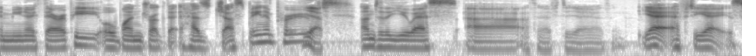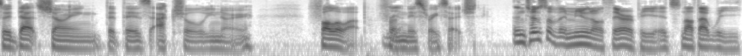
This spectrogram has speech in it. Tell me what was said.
immunotherapy or one drug that has just been approved Yes. under the US uh, I think FDA, I think. yeah, FDA. So that's showing that there's actual, you know, follow up from Yeah. this research. in terms of immunotherapy, it's not that we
